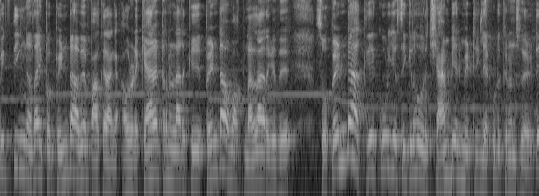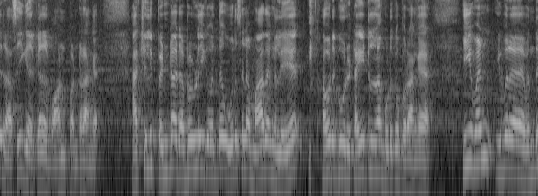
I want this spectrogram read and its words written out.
பிக் திங்கை தான் இப்போ பெண்டாவே பார்க்குறாங்க அவரோட கேரக்டர் நல்லா இருக்குது பெண்டா வாக் நல்லா இருக்குது. ஸோ பெண்டாக்கு கூடிய சீக்கிரம் ஒரு சாம்பியன் மெட்டீரியலை கொடுக்குறேன்னு சொல்லிட்டு ரசிகர்கள் வான் பண்ணுறாங்க ஆக்சுவலி பெண்டா டபிள்யூக்கு வந்து ஒரு சில மாதங்களே அவருக்கு ஒரு டைட்டில்லாம் கொடுக்க போகிறாங்க ஈவன் இவரை வந்து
